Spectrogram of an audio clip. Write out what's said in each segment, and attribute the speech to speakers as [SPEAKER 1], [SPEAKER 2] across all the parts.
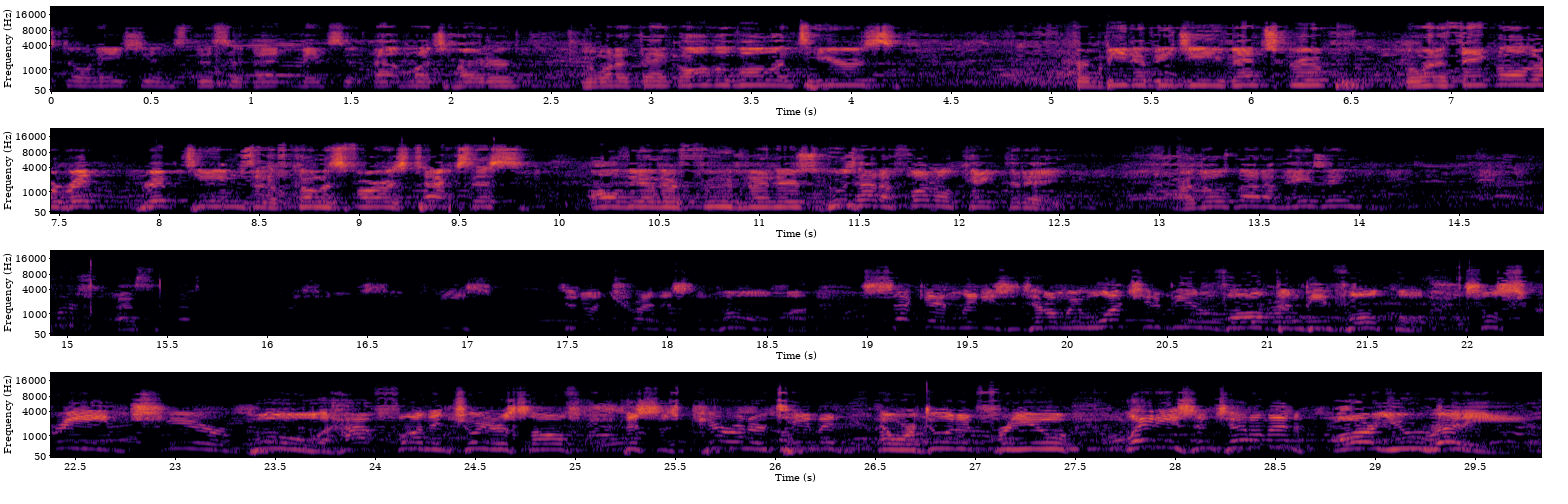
[SPEAKER 1] generous donations, this event makes it that much harder. We want to thank all the volunteers from BWG Events Group. We want to thank all the rib, rib teams that have come as far as Texas, all the other food vendors. Who's had a funnel cake today? Are those not amazing? As the festival.
[SPEAKER 2] professionals, so please do not try this at home. Second, ladies and gentlemen, we want you to be involved and be vocal. So scream, cheer, boo, have fun, enjoy yourself. This is pure entertainment, and we're doing it for you. Ladies and gentlemen, are you ready?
